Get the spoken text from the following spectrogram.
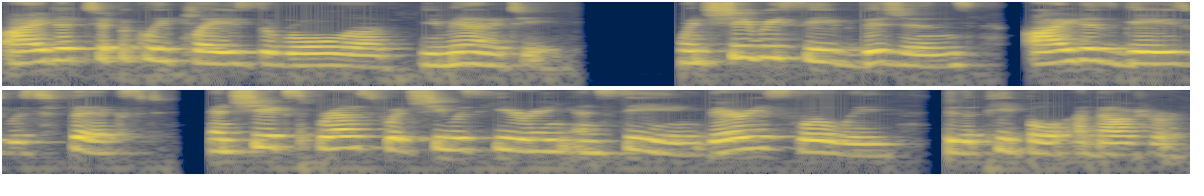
Ida typically plays the role of humanity. When she received visions, Ida's gaze was fixed, and she expressed what she was hearing and seeing very slowly to the people about her.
